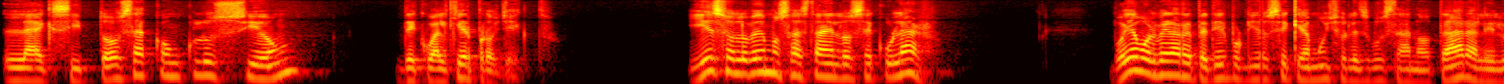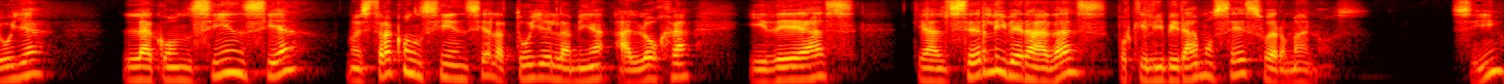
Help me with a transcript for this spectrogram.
la exitosa conclusión de cualquier proyecto. Y eso lo vemos hasta en lo secular. Voy a volver a repetir porque yo sé que a muchos les gusta anotar, aleluya. La conciencia, nuestra conciencia, la tuya y la mía, aloja ideas que al ser liberadas, porque liberamos eso, hermanos, ¿sí?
